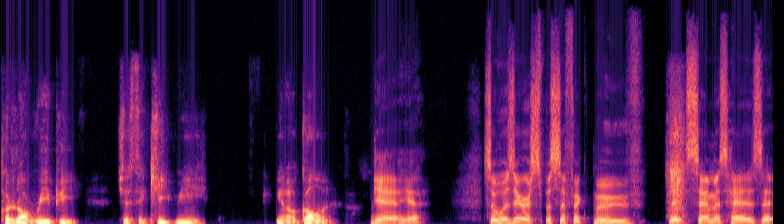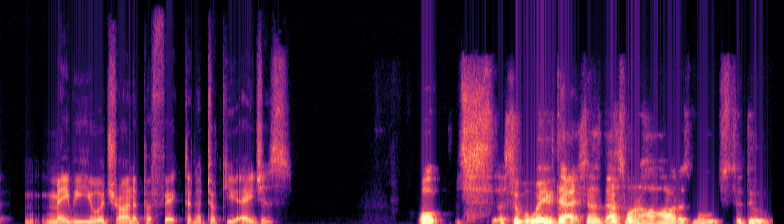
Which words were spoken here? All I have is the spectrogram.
put it on repeat just to keep me, you know, going. Yeah, yeah. So was there a specific move that Samus has that maybe you were trying to perfect and it took you ages? Well, a super wave dash, that's, that's one of her hardest moves to do.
